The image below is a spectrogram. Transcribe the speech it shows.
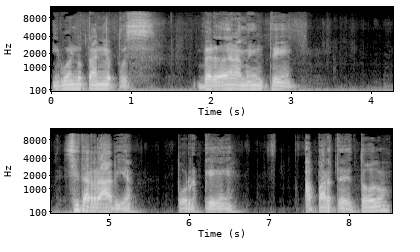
Y bueno, Tania, pues verdaderamente sí da rabia, porque aparte de todo,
